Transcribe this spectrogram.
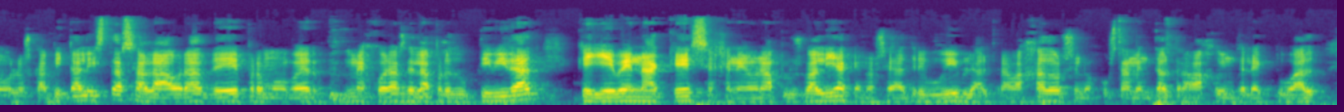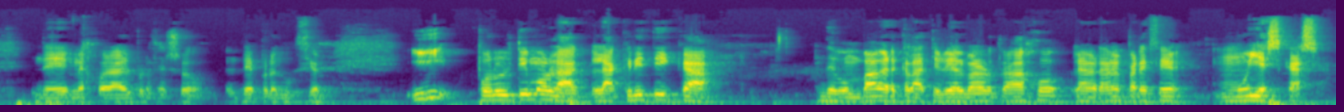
o los capitalistas, a la hora de promover mejoras de la productividad que lleven a que se genere una plusvalía que no sea atribuible al trabajador, sino justamente al trabajo intelectual de mejorar el proceso de producción. Y por último, la, la crítica de von que la teoría del valor trabajo, la verdad me parece muy escasa.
